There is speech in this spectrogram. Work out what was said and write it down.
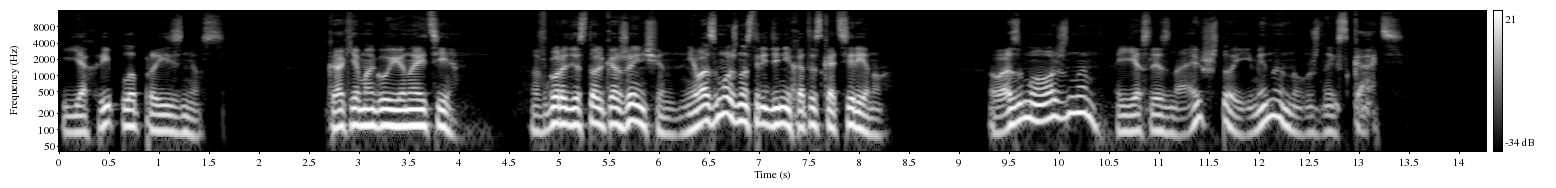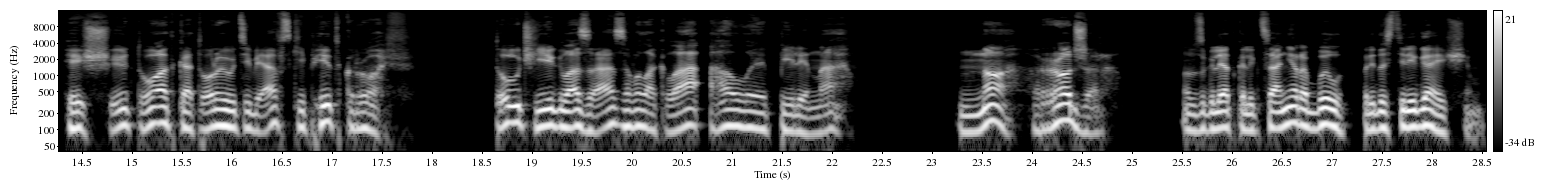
я хрипло произнес. «Как я могу ее найти?» В городе столько женщин, невозможно среди них отыскать сирену. Возможно, если знаешь, что именно нужно искать. Ищи ту, от которой у тебя вскипит кровь. Ту, чьи глаза заволокла алая пелена. Но, Роджер... Взгляд коллекционера был предостерегающим.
